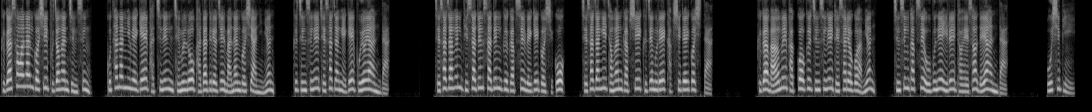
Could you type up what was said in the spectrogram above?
그가 서원한 것이 부정한 짐승, 곧 하나님에게 바치는 제물로 받아들여질 만한 것이 아니면 그 짐승을 제사장에게 보여야 한다. 제사장은 비싸든 싸든 그 값을 매길 것이고 제사장이 정한 값이 그 제물의 값이 될 것이다. 그가 마음을 바꿔 그 짐승을 되사려고 하면 짐승 값의 5분의 1을 더해서 내야 한다. 52.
